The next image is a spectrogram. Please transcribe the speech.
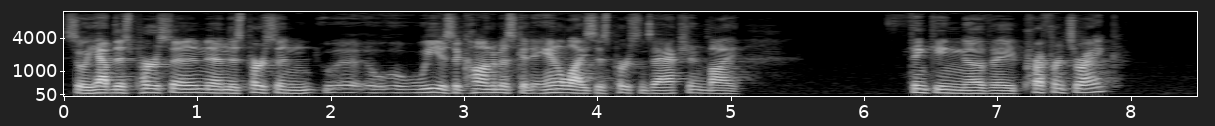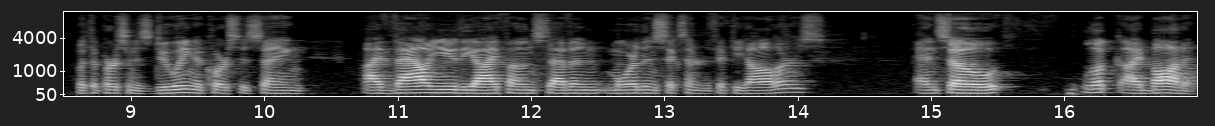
So we have this person and this person, we as economists could analyze this person's action by thinking of a preference rank. What the person is doing, of course, is saying, I value the iPhone 7 more than $650. And so, look, I bought it.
